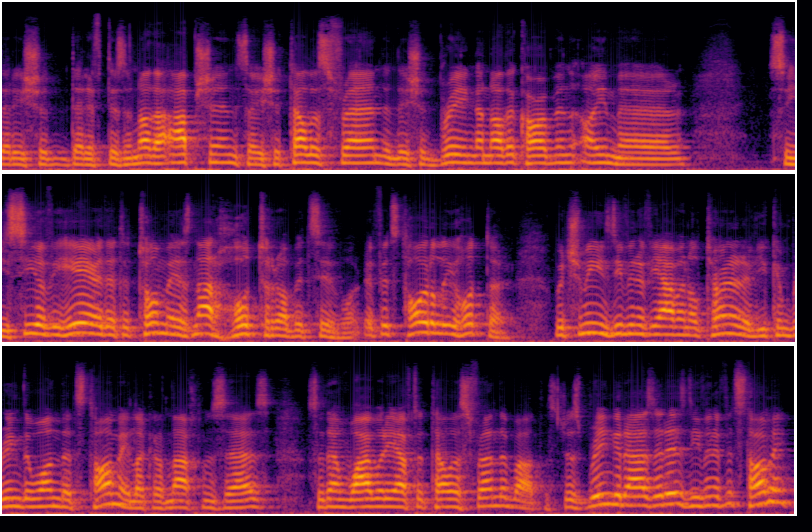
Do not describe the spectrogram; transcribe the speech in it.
that he should that if there's another option, so he should tell his friend and they should bring another carbon Oimer. So you see over here that the tome is not hotra betzivor. If it's totally hotter, which means even if you have an alternative, you can bring the one that's tame, like Rav Nachman says. So then why would he have to tell his friend about this? Just bring it as it is, even if it's tame.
